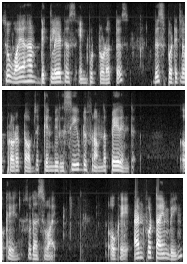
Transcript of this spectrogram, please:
so why I have declared this input product is this particular product object can be received from the parent. Okay, so that's why. Okay, and for time being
